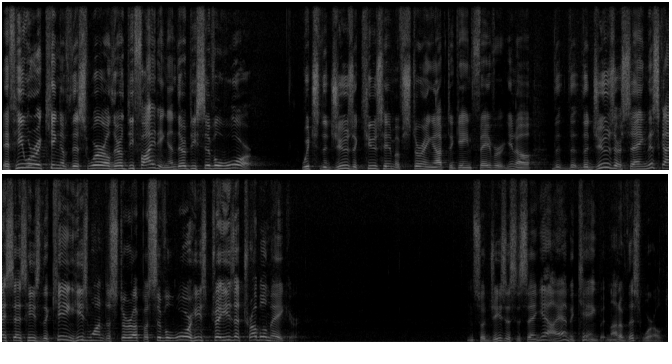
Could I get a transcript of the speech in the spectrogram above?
If he were a king of this world, there'd be fighting and there'd be civil war which the Jews accuse him of stirring up to gain favor. You know, the, the, the, Jews are saying, this guy says he's the king, he's wanting to stir up a civil war, he's, he's a troublemaker. And so Jesus is saying, yeah, I am a king, but not of this world.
